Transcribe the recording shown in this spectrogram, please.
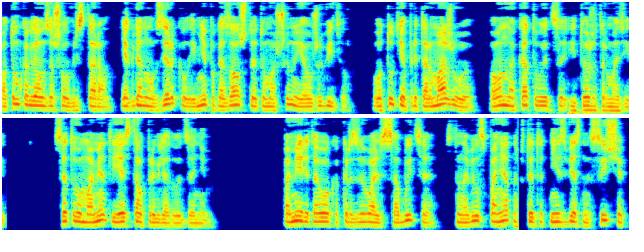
Потом, когда он зашел в ресторан, я глянул в зеркало, и мне показалось, что эту машину я уже видел. Вот тут я притормаживаю, а он накатывается и тоже тормозит. С этого момента я и стал приглядывать за ним. По мере того, как развивались события, становилось понятно, что этот неизвестный сыщик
